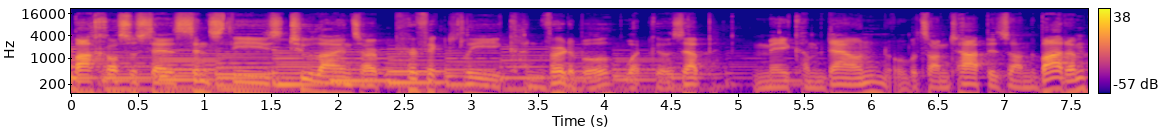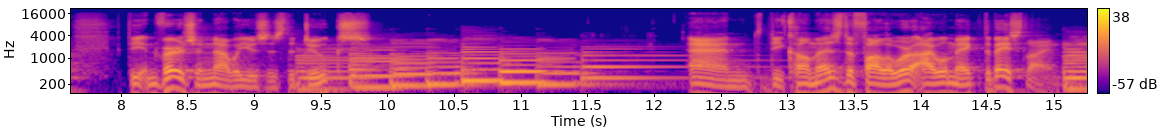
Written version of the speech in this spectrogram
Bach also says since these two lines are perfectly convertible, what goes up may come down, or what's on top is on the bottom. The inversion now uses the dux. And the comes, the follower, I will make the bass line.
